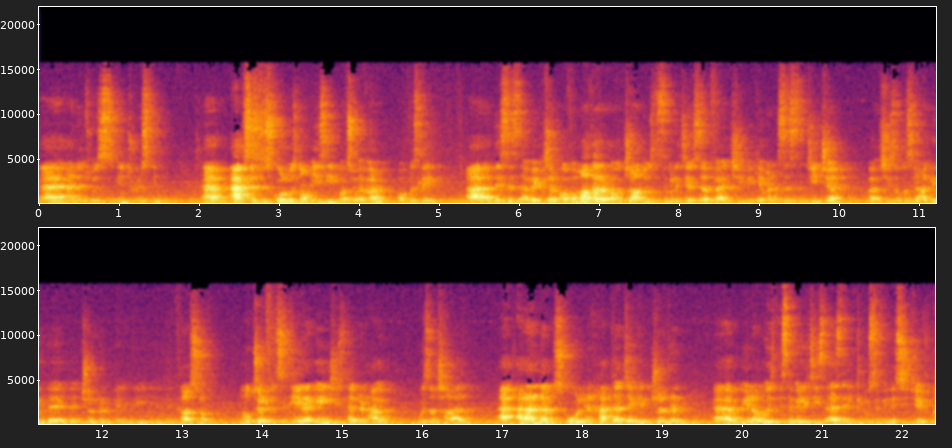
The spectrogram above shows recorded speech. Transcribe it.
uh, and it was interesting. Um, access to school was not easy whatsoever, obviously. Uh, this is a picture of a mother of a child with disability herself, and she became an assistant teacher, but she's obviously hugging the, the children in the, in the classroom. Not sure if it's clear, again, she's helping out with a child. Uh, a random school in Hatta taking children um, you know, with disabilities as the inclusive initiative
